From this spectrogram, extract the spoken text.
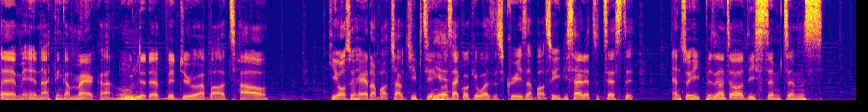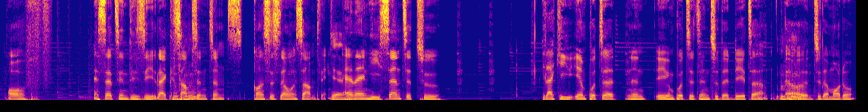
um, in I think America who Mhm. did a video about how he also heard about ChatGPT and he was like, okay, what's this craze about? So he decided to test it, and so he presented all these symptoms of a certain disease, like some Mhm. symptoms consistent with something, Yeah. and then he sent it to. Like he inputted, in- he input it into the data, uh, Mhm. into the model,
